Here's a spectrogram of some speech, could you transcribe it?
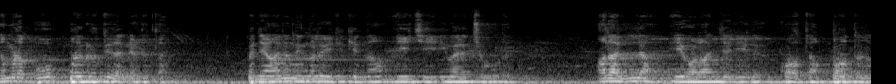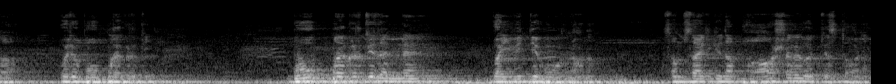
നമ്മുടെ ഭൂപ്രകൃതി തന്നെ എടുത്താൽ. ഇപ്പം ഞാനും നിങ്ങൾ ഇരിക്കുന്ന ഈ ചീനിമല ചൂട് അതല്ല ഈ വളാഞ്ചേരിയിൽ കുറച്ച് അപ്പുറത്തുള്ള ഒരു ഭൂപ്രകൃതി. ഭൂപ്രകൃതി തന്നെ വൈവിധ്യപൂർണമാണ് സംസാരിക്കുന്ന ഭാഷകൾ വ്യത്യസ്തമാണ്.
